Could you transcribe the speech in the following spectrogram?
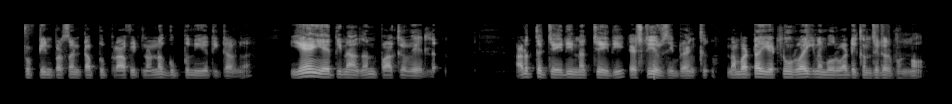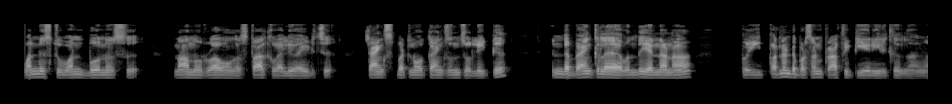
ஃபிஃப்டீன் பர்சன்ட் டப்பு ப்ராஃபிட்னொன்னே குப்புன்னு ஏற்றிட்டாங்க ஏன் ஏற்றினாங்கன்னு பார்க்கவே இல்லை. அடுத்த செய்தி நற்செய்தி ஹெச்டிஎஃப்சி பேங்க்கு நம்மகிட்ட எட்நூறுரூவாய்க்கு நம்ம ஒரு வாட்டி கன்சிடர் பண்ணோம். One is to one bonus நானூறுரூவா உங்கள் ஸ்டாக் வேல்யூ ஆகிடுச்சு தேங்க்ஸ் பட் நோ தேங்க்ஸ்னு சொல்லிட்டு இந்த பேங்க்கில் வந்து என்னென்னா இப்போ பன்னெண்டு பர்சன்ட் ப்ராஃபிட் ஏறி இருக்குங்காங்க.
